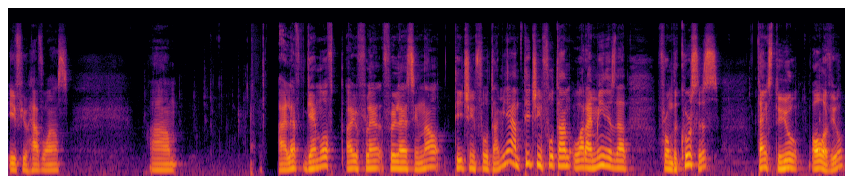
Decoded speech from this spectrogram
if you have ones. Um, I left Gameloft. Are you freelancing now? Teaching full time? Yeah, I'm teaching full time. What I mean is that from the courses, thanks to you, all of you,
